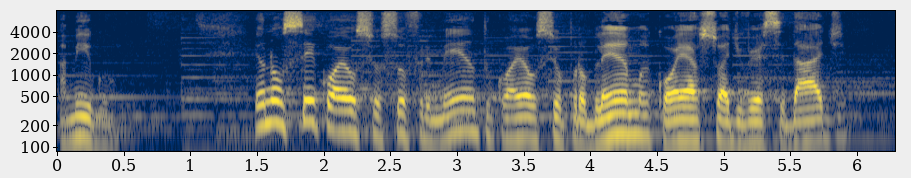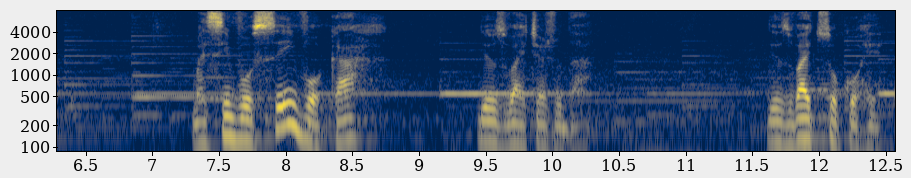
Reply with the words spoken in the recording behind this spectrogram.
Amigo, eu não sei qual é o seu sofrimento, qual é o seu problema, qual é a sua adversidade, mas se você invocar, Deus vai te ajudar. Deus vai te socorrer.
